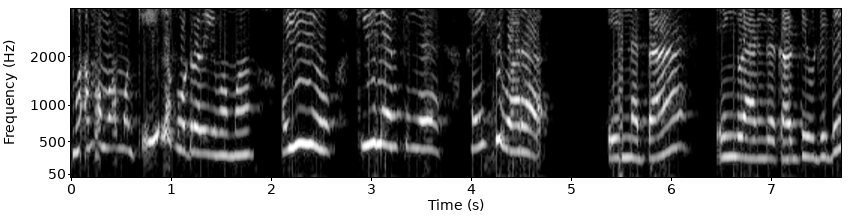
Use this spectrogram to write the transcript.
மாமா மாமா கீழே போட்டுறாதீங்க மாமா. ஐயோ கீழே இருக்குங்க. ஐசு வர. என்னத்தான் எங்களை அங்க கட்டி விட்டுட்டு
